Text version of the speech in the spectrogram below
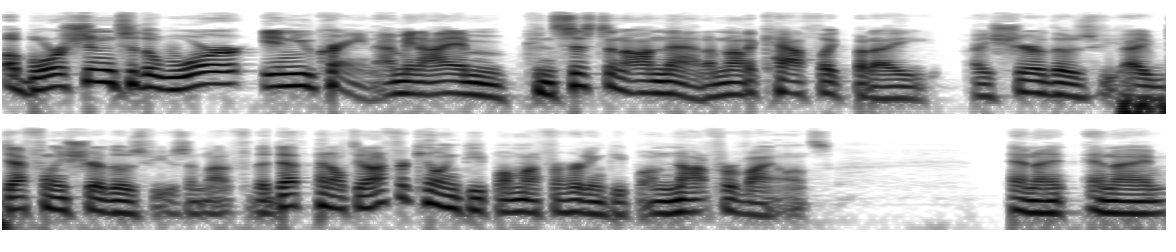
abortion to the war in Ukraine. I mean, I am consistent on that. I'm not a Catholic, but I, I share those. I definitely share those views. I'm not for the death penalty. I'm not for killing people. I'm not for hurting people. I'm not for violence. And I and I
